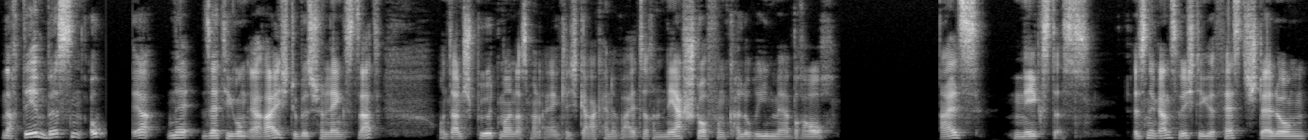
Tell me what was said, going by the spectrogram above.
nach dem Wissen, oh, ja, ne, Sättigung erreicht, du bist schon längst satt. Und dann spürt man, dass man eigentlich gar keine weiteren Nährstoffe und Kalorien mehr braucht. Als nächstes ist eine ganz wichtige Feststellung,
